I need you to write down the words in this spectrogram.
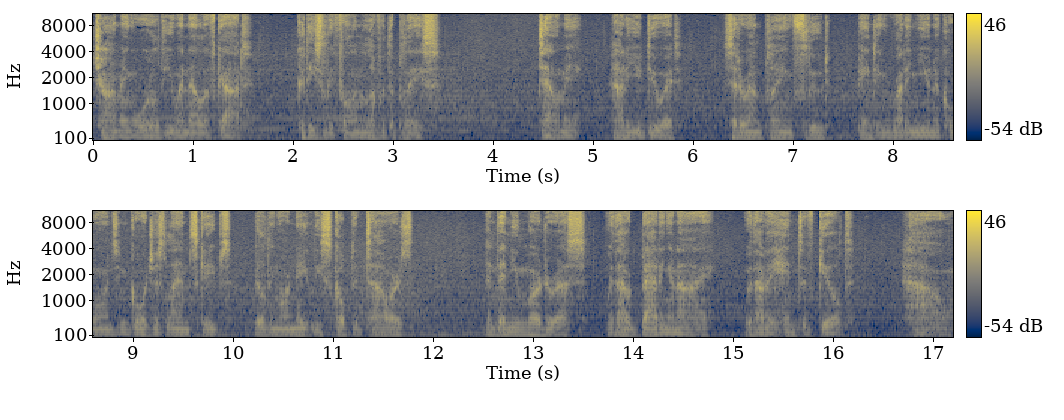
Charming world you Aen Elle have got. Could easily fall in love with the place. Tell me, how do you do it? Sit around playing flute, painting rutting unicorns in gorgeous landscapes, building ornately sculpted towers? And then you murder us, without batting an eye, without a hint of guilt. How?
